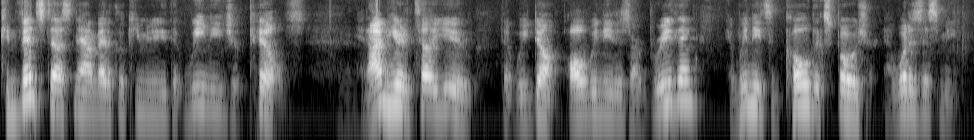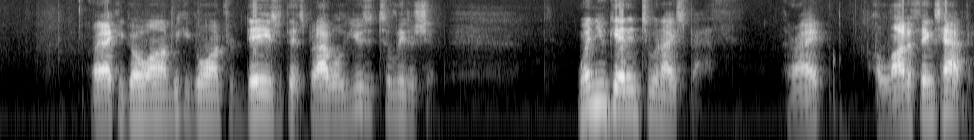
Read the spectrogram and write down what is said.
convinced us now, medical community, that we need your pills. And I'm here to tell you that we don't. All we need is our breathing, and we need some cold exposure. Now, what does this mean? All right, I could go on. We could go on for days with this, but I will use it to leadership. When you get into an ice bath, all right, a lot of things happen,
